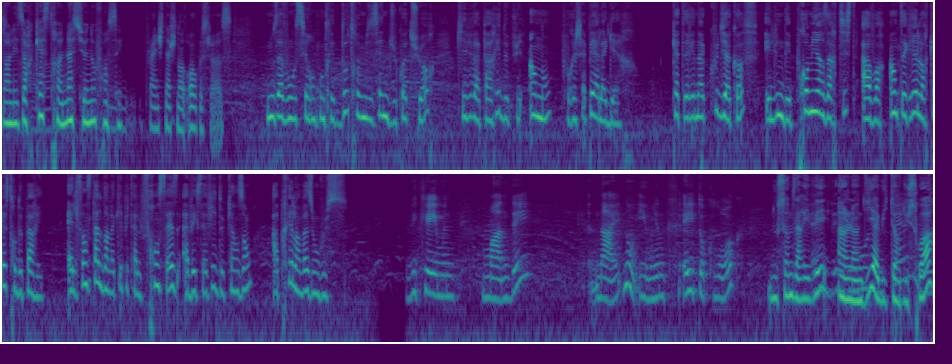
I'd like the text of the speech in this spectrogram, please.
dans les orchestres nationaux français. French National Orchestras. Nous avons aussi rencontré d'autres musiciennes du Quatuor qui vivent à Paris depuis un an pour échapper à la guerre. Katerina Koudiakov est l'une des premières artistes à avoir intégré l'orchestre de Paris. Elle s'installe dans la capitale française avec sa fille de 15 ans après l'invasion russe. We came in Monday night, no evening, 8 o'clock. Nous sommes arrivés un lundi à 8 heures du soir.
